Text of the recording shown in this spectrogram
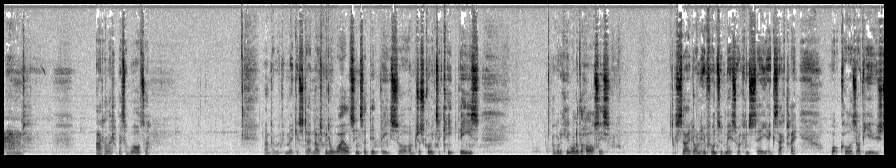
And add a little bit of water and then we can make a start. Now it's been a while since I did these so I'm just going to keep these I'm going to keep one of the horses side on in front of me so I can see exactly what colours I've used,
